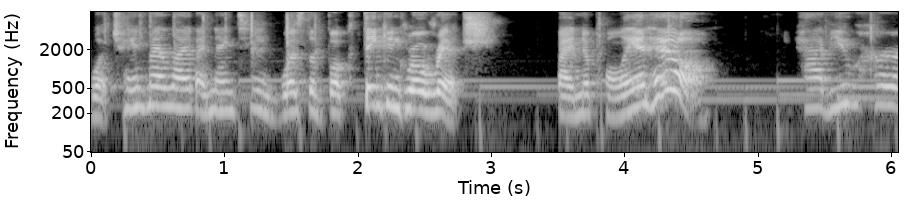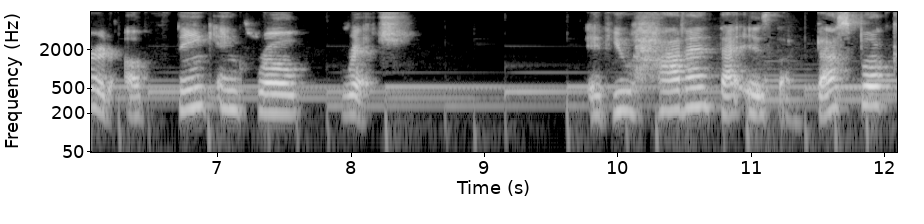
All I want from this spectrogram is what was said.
What changed my life at 19 was the book Think and Grow Rich by Napoleon Hill. Have you heard of Think and Grow Rich? If you haven't, that is the best book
